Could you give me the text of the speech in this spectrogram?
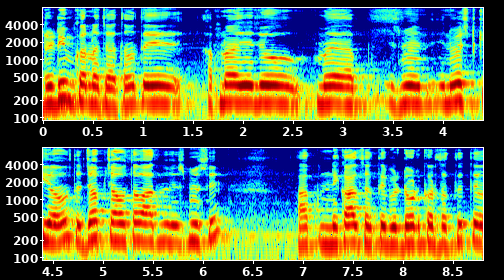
रिडीम करना चाहता हूँ। तो ये अपना ये जो मैं इसमें इन्वेस्ट किया हूँ तो जब चाहो तब आदमी इसमें से आप निकाल सकते विड्रॉल कर सकते। तो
